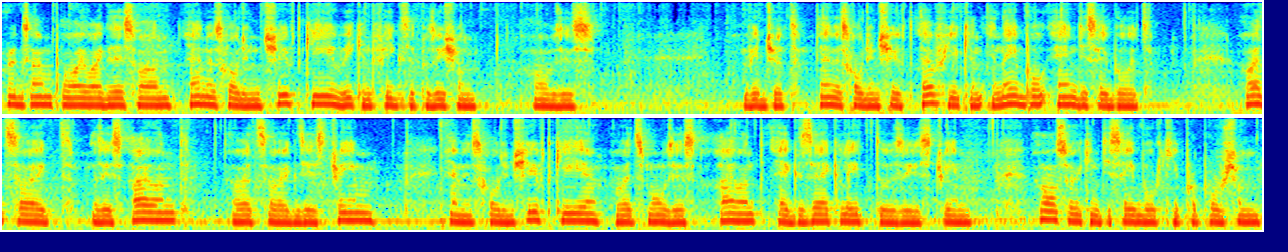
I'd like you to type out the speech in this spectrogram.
For example, I like this one, and with holding shift key we can fix the position of this widget. And with holding shift F you can enable and disable it. Let's select this island, let's select this trim, and with holding shift key, let's move this island exactly to this trim. And also we can disable key proportion.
